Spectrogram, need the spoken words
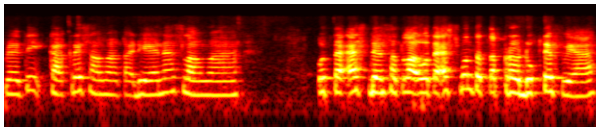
berarti Kak Kris sama Kak Diana selama UTS dan setelah UTS pun tetap produktif ya.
